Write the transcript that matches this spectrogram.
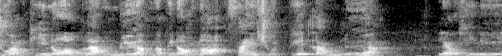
ช่วงที่น้องล่ำเรื่องเนาะพี่น้องเนาะใส่ชุดเพชรลำเรื่อง แล้วทีนี้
